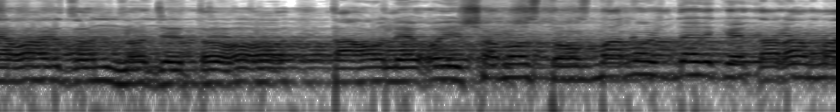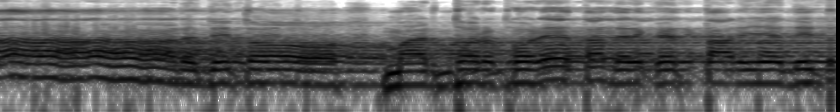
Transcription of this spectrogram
নেওয়ার জন্য যেত, তাহলে ওই সমস্ত মানুষদেরকে তারা মার দিত, মারধর করে তাদেরকে তাড়িয়ে দিত।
